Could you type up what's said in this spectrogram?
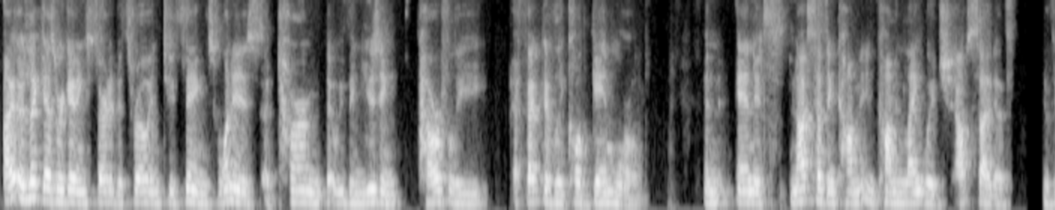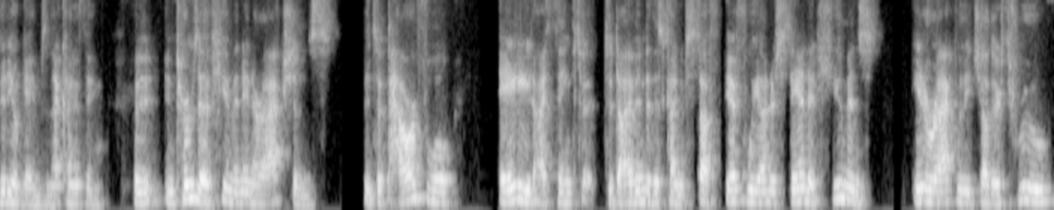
I'd like, as we're getting started, to throw in two things. One is a term that we've been using powerfully, effectively called game world. And, and it's not something common in common language outside of you know, video games and that kind of thing. But it, in terms of human interactions, it's a powerful aid, I think, to, to dive into this kind of stuff if we understand that humans interact with each other through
